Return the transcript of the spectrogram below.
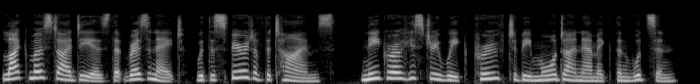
Like most ideas that resonate with the spirit of the times, Negro History Week proved to be more dynamic than Woodson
